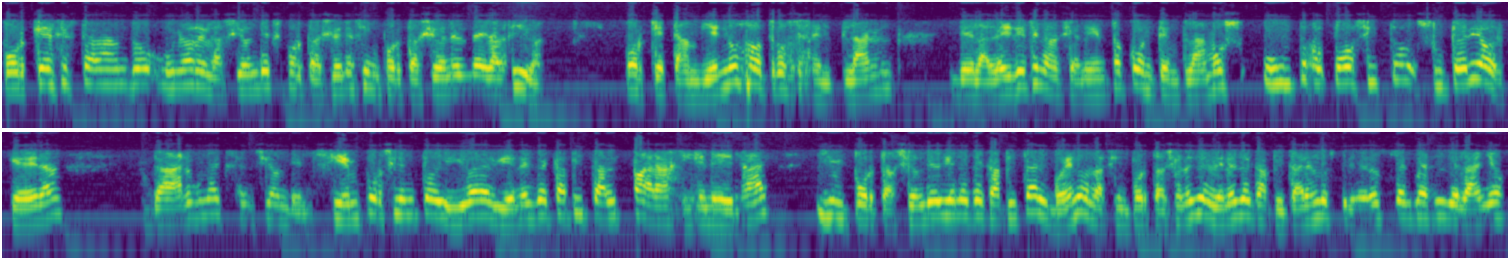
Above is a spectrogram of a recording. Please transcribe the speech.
¿por qué se está dando una relación de exportaciones e importaciones negativa? Porque también nosotros en el plan de la ley de financiamiento contemplamos un propósito superior, que era dar una exención del 100% de IVA de bienes de capital para generar importación de bienes de capital. Bueno, las importaciones de bienes de capital en los primeros tres meses del año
